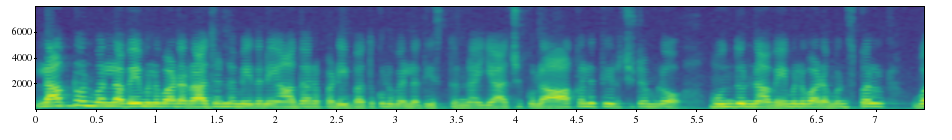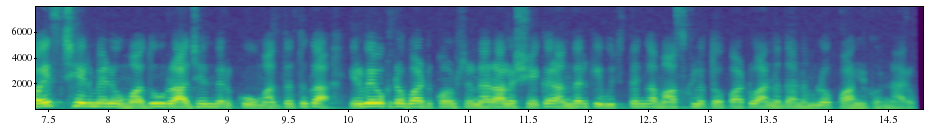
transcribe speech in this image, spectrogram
Lockdown వల్ల వేములవాడ రాజన్న మీదనే ఆధారపడి బతుకులు వెళ్ళదీస్తున్న యాచకుల ఆకలి తీర్చడంలో ముందున్న Vemulawada municipal vice chairman Madhu రాజేందర్కు మద్దతుగా ఇరవై ఒకటో వార్డు కౌన్సిలర్ నరాల శేఖర్ అందరికీ ఉచితంగా మాస్కులతో పాటు అన్నదానంలో పాల్గొన్నారు.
